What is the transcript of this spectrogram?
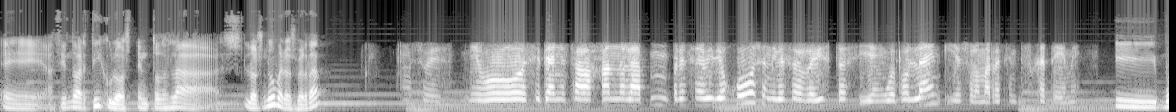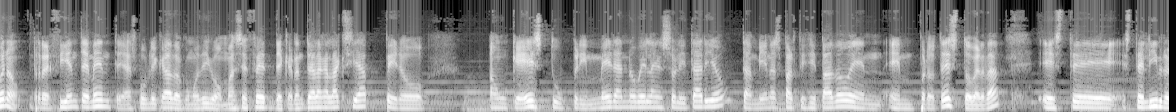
eh, haciendo artículos en todos los números, ¿verdad? Eso es. Llevo siete años trabajando en la prensa de videojuegos, en diversas revistas y en web online, y eso lo más reciente es GTM. Y bueno, recientemente has publicado, como digo, Mass Effect de Carante a la Galaxia, pero aunque es tu primera novela en solitario, también has participado en, en Protesto, ¿verdad? Este, este libro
